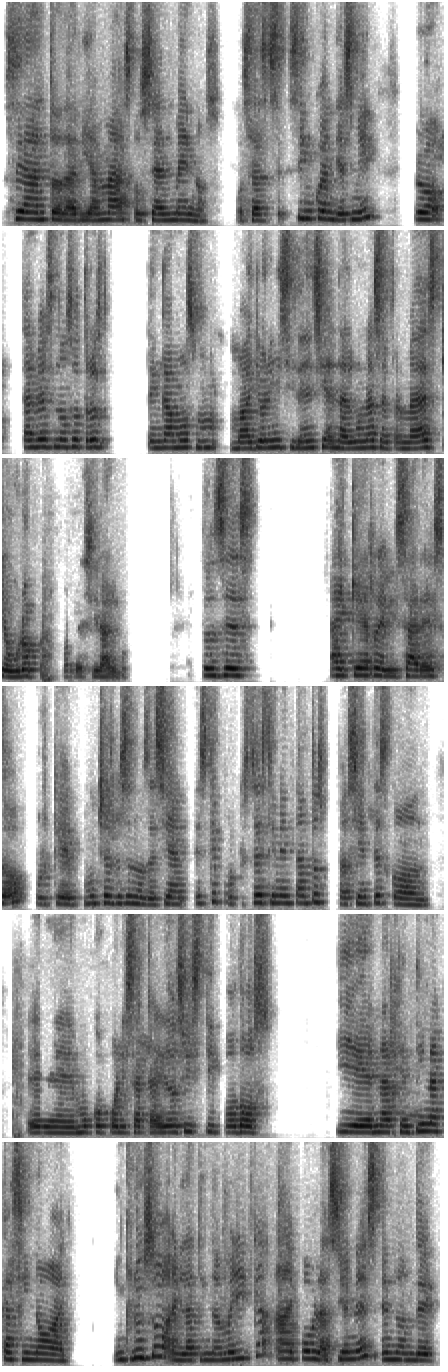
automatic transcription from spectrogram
sean todavía más o sean menos, o sea, 5 en 10 mil, pero tal vez nosotros tengamos mayor incidencia en algunas enfermedades que Europa, por decir algo. Entonces, hay que revisar eso porque muchas veces nos decían, es que porque ustedes tienen tantos pacientes con eh, mucopolisacaridosis tipo 2 y en Argentina casi no hay. Incluso en Latinoamérica hay poblaciones en donde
